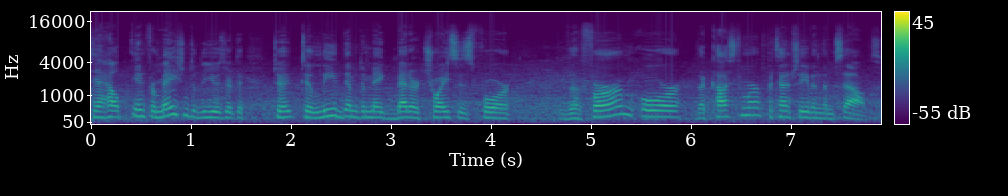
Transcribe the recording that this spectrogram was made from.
to help information to the user to, to, to lead them to make better choices for the firm or the customer, potentially even themselves.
